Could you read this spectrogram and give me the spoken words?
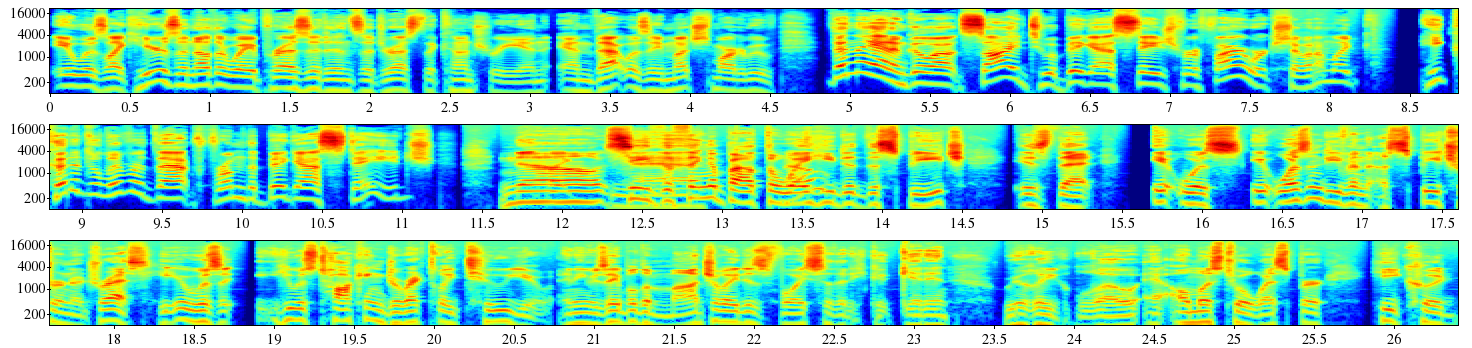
it was like here's another way presidents address the country and and that was a much smarter move. Then they had him go outside to a big ass stage for a fireworks show and I'm like he could have delivered that from the big ass stage. No, Like, see the thing about the way he did the speech is that it was it wasn't even a speech or an address. He it was he was talking directly to you, and he was able to modulate his voice so that he could get in really low, almost to a whisper. He could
